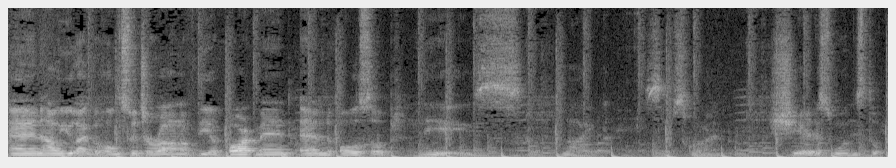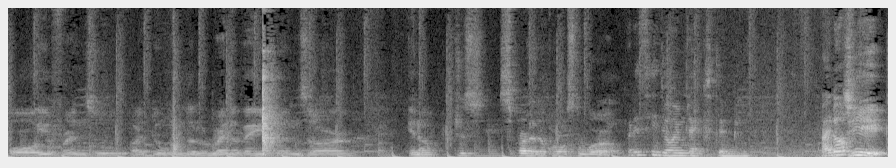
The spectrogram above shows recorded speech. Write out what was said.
and how you like the whole switch around of the apartment and also please like subscribe share this ones to all your friends who are doing little renovations or you know just spread it across the world What is he doing next to me? I don't. gee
